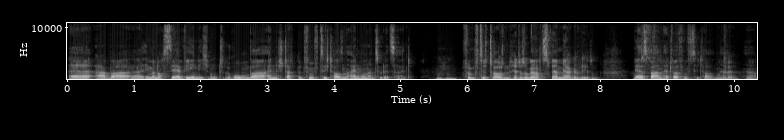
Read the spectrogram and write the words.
Äh, aber äh, immer noch sehr wenig. Und Rom war eine Stadt mit 50.000 Einwohnern zu der Zeit. 50.000. Mhm. Ich hätte sogar gedacht, es wäre mehr gewesen. Ja, es waren etwa 50.000. Okay. Ja, ja.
